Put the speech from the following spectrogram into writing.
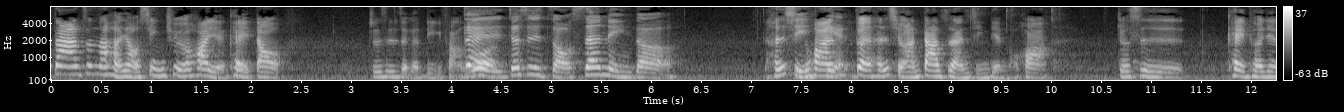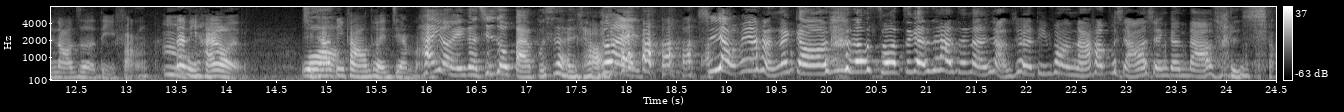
大家真的很有兴趣的话，也可以到。就是这个地方，对，就是走森林的，很喜欢，对，很喜欢大自然景点的话，就是可以推荐到这个地方。嗯、那你还有其他地方要推荐吗？还有一个，其实我本来不是很想去，对，徐小妹很那个，他都说这个是他真的很想去的地方，然后他不想要先跟大家分享，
